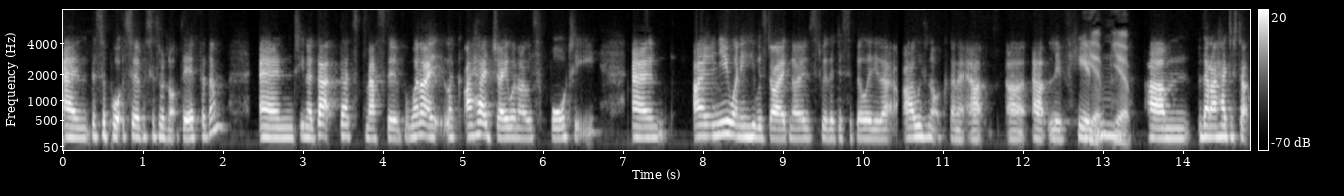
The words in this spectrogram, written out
and the support services are not there for them and you know that that's massive when i like i had jay when i was 40 and i knew when he was diagnosed with a disability that i was not going to out uh, outlive him Yep. Yep. um, that i had to start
